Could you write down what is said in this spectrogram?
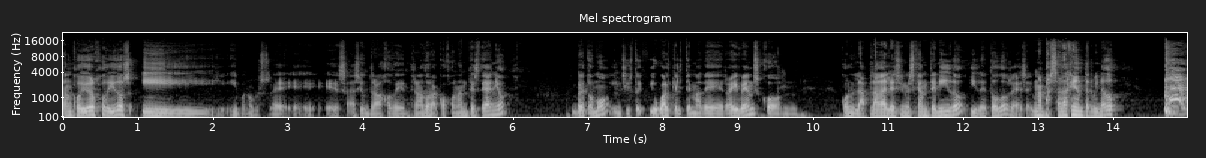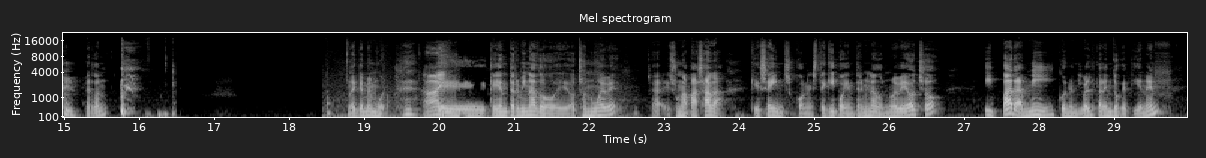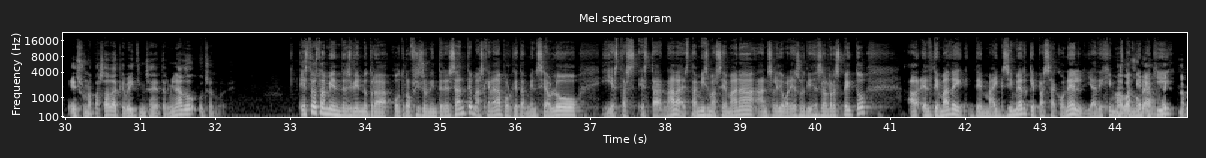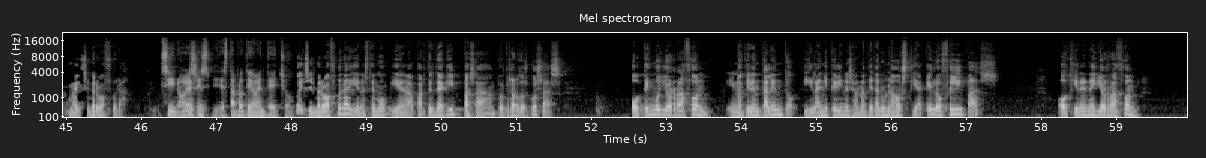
Están jodidos, jodidos. Y, bueno, pues eh, es, ha sido un trabajo de entrenador acojonante este año retomó, insisto, igual que el tema de Ravens con, con la plaga de lesiones que han tenido y de todo. es una pasada que hayan terminado. Perdón. Hay que me muero. Eh, que hayan terminado 8-9. Eh, o sea, es una pasada que Saints con este equipo hayan terminado 9-8. Y para mí, con el nivel de talento que tienen, es una pasada que Vikings haya terminado 8-9. Estos también tenéis viendo otra, otra interesante, más que nada porque también se habló, y esta, esta, nada, esta misma semana han salido varias noticias al respecto, el tema de, Mike Zimmer, ¿qué pasa con él? Ya dijimos ah, también aquí... Mike, Zimmer va fuera. Sí, ¿no? está prácticamente hecho. Mike Zimmer va fuera y, en este, y a partir de aquí pasa, pueden pasar dos cosas. O tengo yo razón y no tienen talento y el año que viene se van a pegar una hostia que lo flipas, o tienen ellos razón,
